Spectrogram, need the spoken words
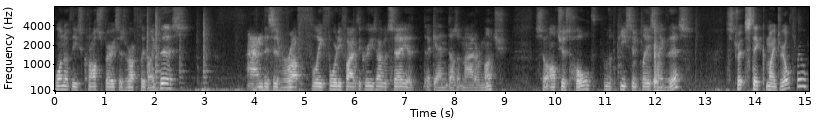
one of these cross braces roughly like this. And this is roughly 45 degrees I would say. It again doesn't matter much. So I'll just hold the piece in place like this. Stick my drill through.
